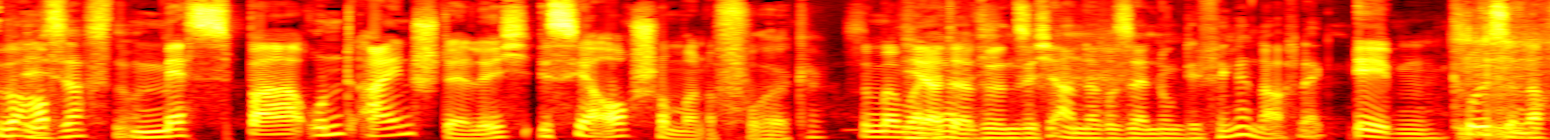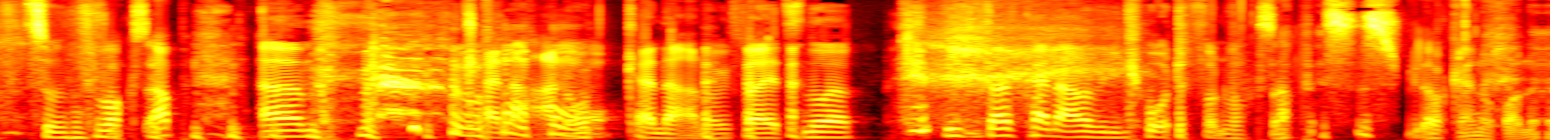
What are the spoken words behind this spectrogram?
überhaupt ich sag's nur. messbar und einstellig ist ja auch schon mal ein Erfolg. Sind wir mal ja, ehrlich. da würden sich andere Sendungen die Finger nachlecken. Eben. Grüße nach zu Vox ab. ähm, keine Ahnung, keine Ahnung. Ich war jetzt nur, ich habe keine Ahnung, wie die Quote von Vox ab ist. Das spielt auch keine Rolle.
